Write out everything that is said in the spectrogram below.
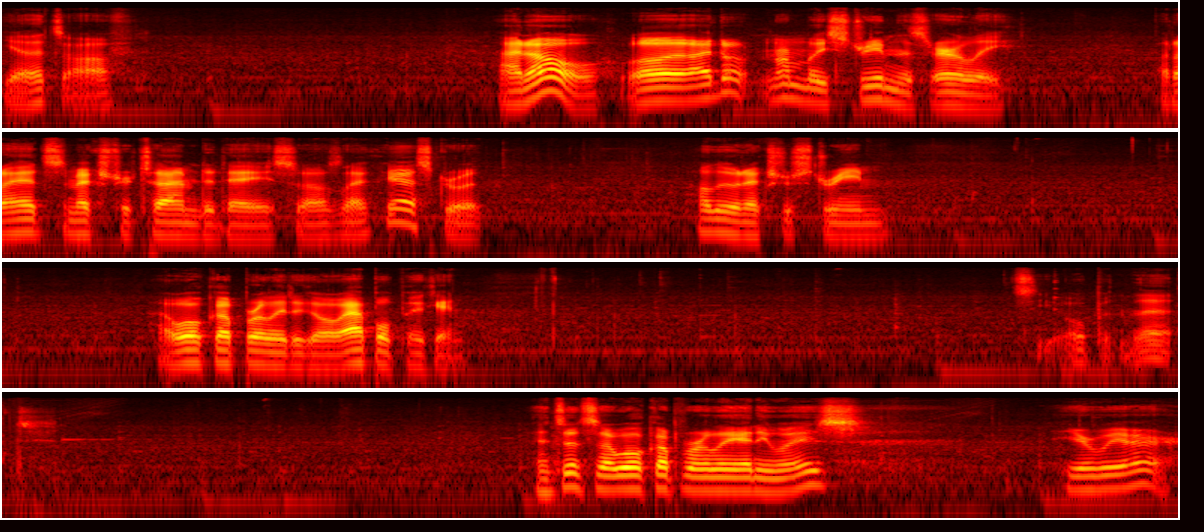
Yeah, that's off. I know. Well, I don't normally stream this early. But I had some extra time today, so I was like, yeah, screw it. I'll do an extra stream. I woke up early to go apple picking. Let's see, open that. And since I woke up early anyways, here we are.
